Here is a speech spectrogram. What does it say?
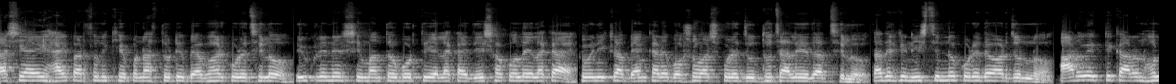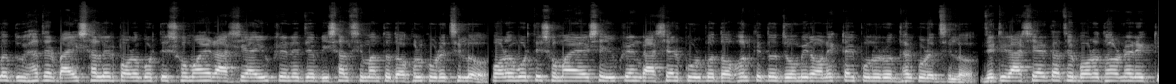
রাশিয়া এই হাইপারসনিক ক্ষেপণাস্ত্রটি ব্যবহার করেছিল। ইউক্রেনের সীমান্তবর্তী এলাকায় যে সকল এলাকায় সৈনিকরা ব্যাংকারে বসবাস করে যুদ্ধ চালিয়ে যাচ্ছিল, তাদেরকে নিশ্চিহ্ন করে দেওয়ার জন্য। আরও একটি কারণ হলো দুই হাজার বাইশ সালের পরবর্তী সময়ে রাশিয়া ইউক্রেনের যে বিশাল সীমান্ত দখল করেছিল, পরবর্তী সময়ে এসে ইউক্রেন রাশিয়ার পূর্ব দখলকৃত জমির অনেকটাই পুনরুদ্ধার করেছিল, যেটি রাশিয়ার কাছে বড় ধরনের একটি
